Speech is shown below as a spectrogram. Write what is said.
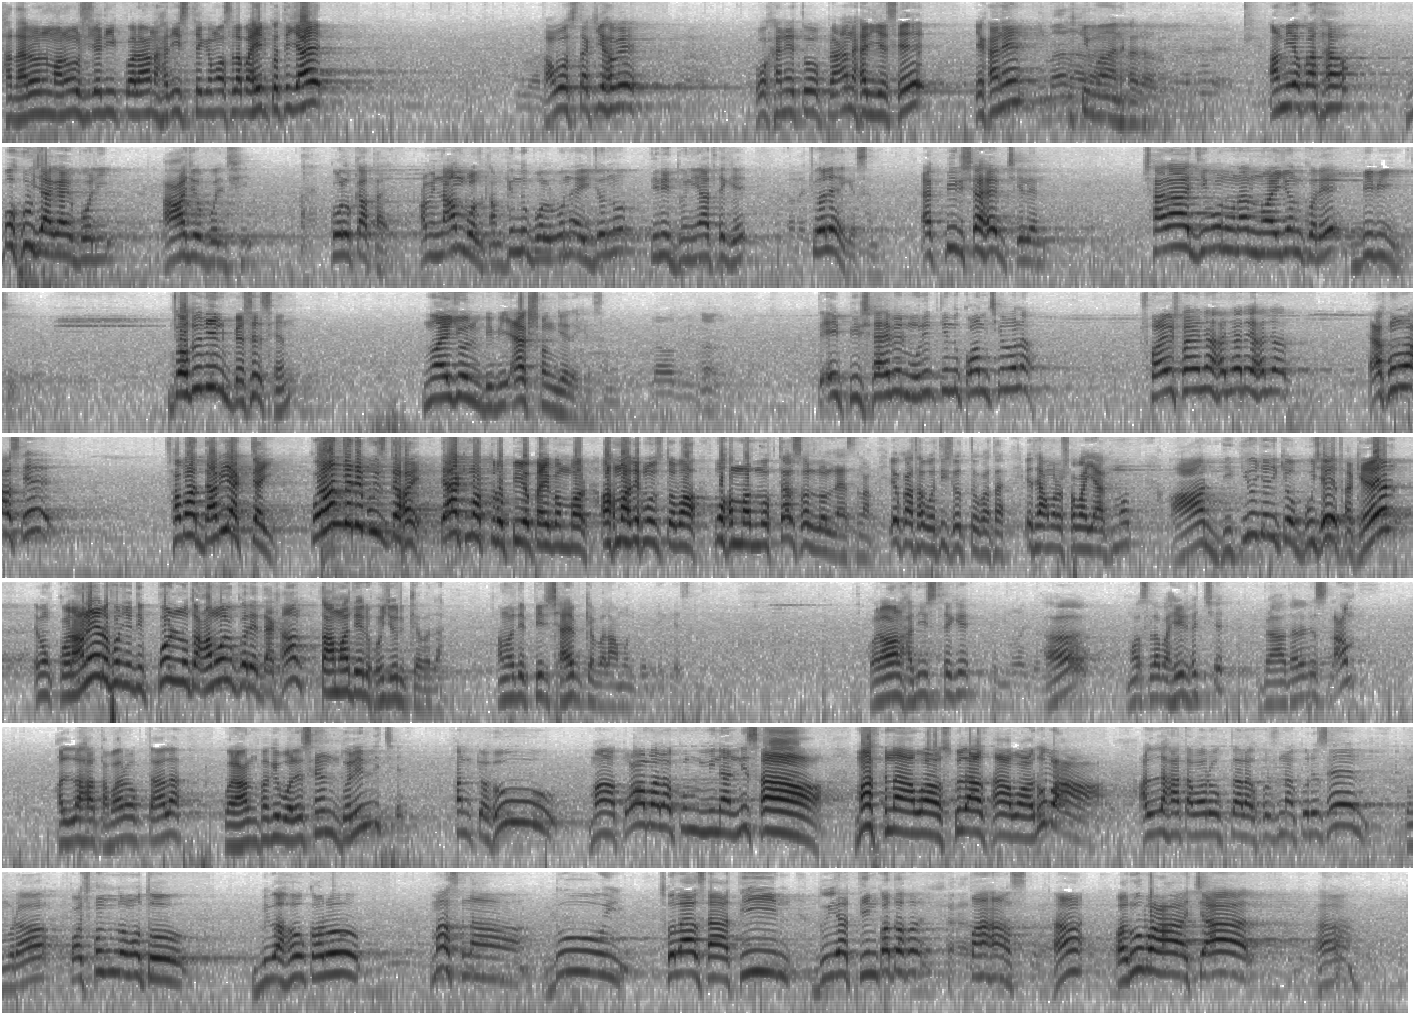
সাধারণ মানুষ যদি কোরআন হাদিস থেকে মশলা বাহির করতে যায় অবস্থা কি হবে? ওখানে তো প্রাণ হারিয়েছে এখানে ইমান হারাবে। আমি ও কথা বহু জায়গায় বলি আজও বলছি কলকাতায়। আমি নাম বলতাম কিন্তু বলব না এই জন্য তিনি দুনিয়া থেকে চলে গেছেন। এক পীর সাহেব ছিলেন সারা জীবন ওনার নয়জন করে বিবি যতদিন বেঁচেছেন নয়জন বিবি একসঙ্গে রেখেছেন। তো এই পীর সাহেবের মুরিদ কিন্তু কম ছিল না। শয়ে শয়ে না হাজারে হাজার। এখনও আছে। সবার দাবি একটাই, কোরআন যদি বুঝতে হয় একমাত্র প্রিয় পাইগম্বর আহমাদে মুস্তফা মোহাম্মদ মুখতার সাল্লাহ ইসলাম এ কথা অতি সত্য কথা, এতে আমরা সবাই একমত। আর দ্বিতীয় যদি কেউ বুঝে থাকেন এবং কোরআনের ওপর যদি পূর্ণত আমল করে দেখান, তা আমাদের হুজুর কেবলা আমাদের পীর সাহেব কেবলা আমল করে দেখিয়েছেন কোরআন, হাদিস থেকে হ্যাঁ মশলা বাহির হচ্ছে, ব্রাদার ইসলাম, আল্লাহ তাবারক তালা কোরআন পাকে বলেছেন, দলিল দিচ্ছে, ফানকাহু মা তোয়াবালাকুম মিনা নিসা মাথনা ওয়া সুলাসা ওয়া রুবা আল্লাহ তাবারক তালা ঘোষণা করেছেন, তোমরা পছন্দ মতো বিবাহ করো। মাসনা দুই, সোলাসা তিন, দুই আর তিন কত হয়? পাঁচ হ্যাঁ? অরুবা চার হ্যাঁ?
